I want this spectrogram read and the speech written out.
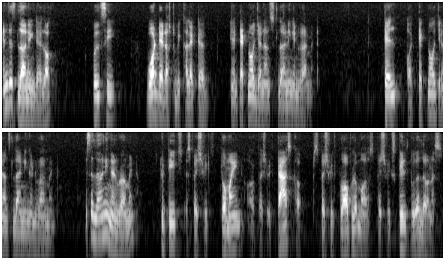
In this learning dialogue, we will see what data is to be collected in a technology-enhanced learning environment. TEL or technology-enhanced learning environment is a learning environment to teach a specific domain or specific task or specific problem or specific skill to the learners.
